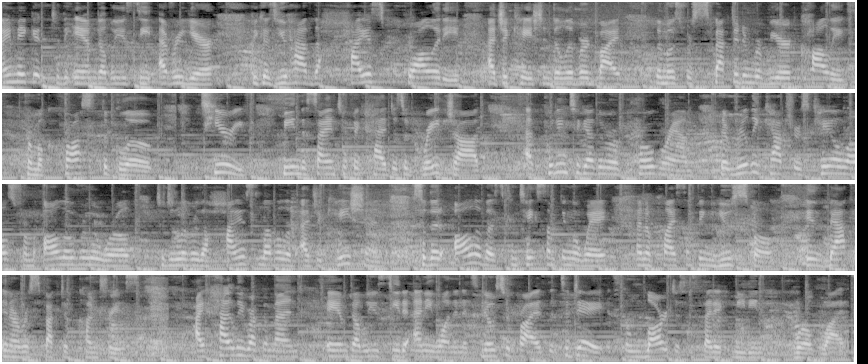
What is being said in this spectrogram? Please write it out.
I make it to the AMWC every year because you have the highest quality education delivered by the most respected and revered colleagues from across the globe. Thierry, being the scientific head, does a great job at putting together a program that really captures KOLs from all over the world to deliver the highest level of education so that all of us can take something away and apply something useful in, back in our respective countries. I highly recommend AMWC to anyone and it's no surprise that today it's the largest aesthetic meeting worldwide.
